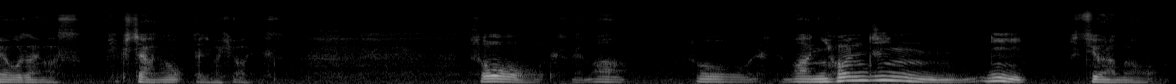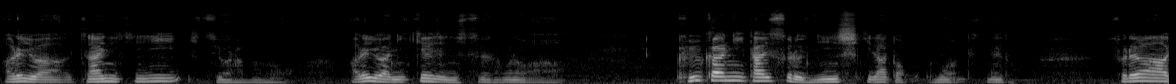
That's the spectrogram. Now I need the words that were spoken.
ようございます。ピクチャーの矢島弘明です。そうですね。まあそうですね。まあ日本人に必要なものあるいは在日に必要なものあるいは日系人に必要なものは空間に対する認識だと思うんですね。と。それは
